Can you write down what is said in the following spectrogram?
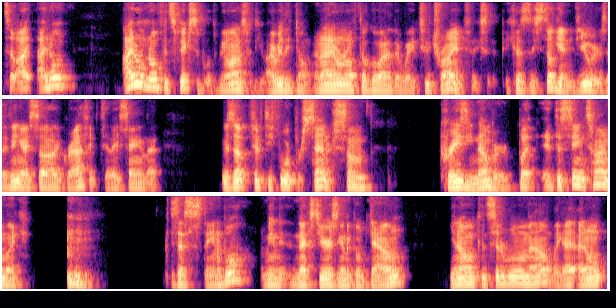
so i i don't i don't know if it's fixable to be honest with you. I really don't and i don't know if they'll go out of their way to try and fix it because they're still getting viewers. I think i saw a graphic today saying that it was up 54% or some crazy number but at the same time like is that sustainable? I mean next year is going to go down you know, a considerable amount. Like I, I don't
